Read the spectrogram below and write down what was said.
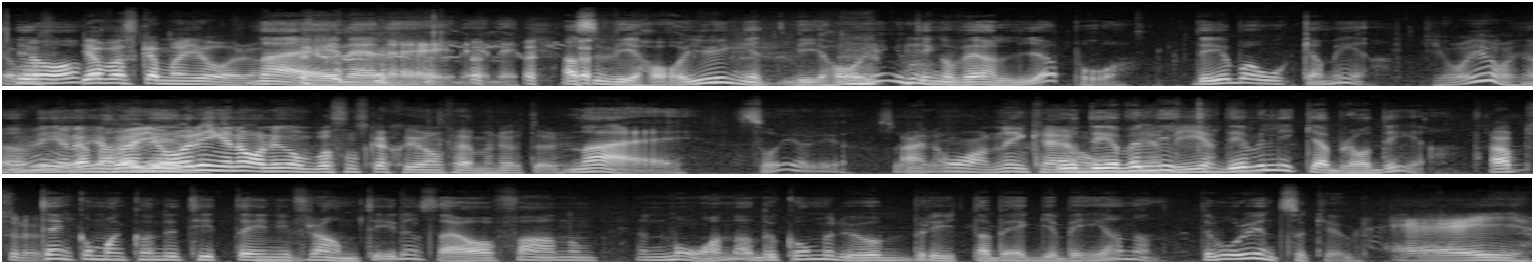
Ja, Ja. vad, ja, vad ska man göra? Nej, nej, nej, nej, nej. Alltså vi har ju, inget, vi har ju ingenting att välja på. Det är bara att åka med. Ja, ja, jag, Ja, har vi- ingen, jag jag, menar, vi- har ingen aning om vad som ska ske om fem minuter. Nej, så är det ju. Så En aning kan jag Och det är, väl lika, det är väl lika bra det. Absolut. Tänk om man kunde titta in i framtiden så här, ja fan om en månad då kommer du att bryta bägge benen. Det vore ju inte så kul. Nej,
